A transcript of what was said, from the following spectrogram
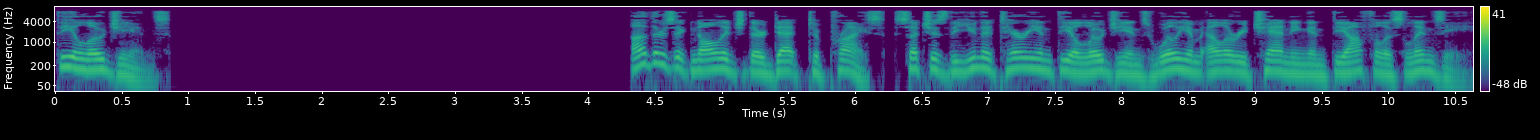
Theologians Others acknowledged their debt to Price, such as the Unitarian theologians William Ellery Channing and Theophilus Lindsey.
